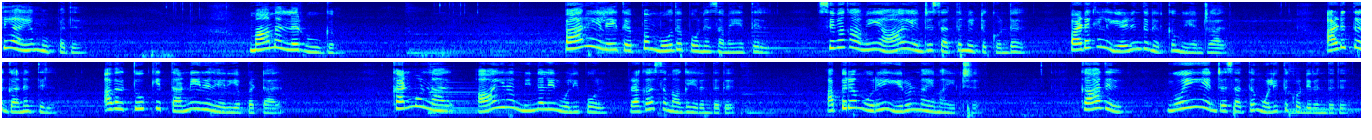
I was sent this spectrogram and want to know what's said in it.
அத்தியாயம் முப்பது. மாமல்லர் ஊகம். பாறையிலே தெப்பம் மோத போன சமயத்தில் சிவகாமி ஆ என்று சத்தமிட்டு கொண்டு படகில் எழுந்து நிற்க முயன்றாள். அடுத்த கணத்தில் அவள் தூக்கி தண்ணீரில் எறியப்பட்டாள். கண்முன்னால் ஆயிரம் மின்னலின் ஒளி போல் பிரகாசமாக இருந்தது. அப்புறம் ஒரே இருள்மயமாயிற்று. காதில் நொய் என்ற சத்தம் ஒலித்துக் கொண்டிருந்தது.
